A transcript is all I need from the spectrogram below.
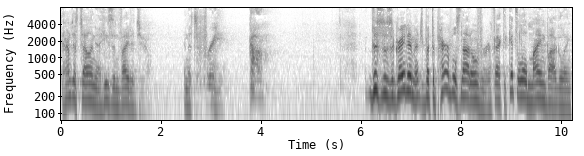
And I'm just telling you, He's invited you, and it's free. Come. This is a great image, but the parable's not over. In fact, it gets a little mind boggling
